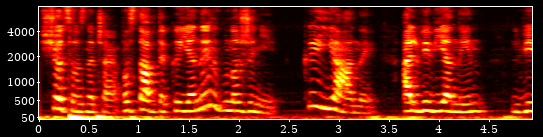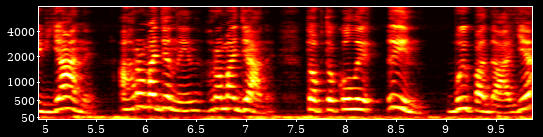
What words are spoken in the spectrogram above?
Що це означає? Поставте киянин в множині. Кияни, а львів'янин львів'яни, а громадянин громадяни. Тобто, коли ин випадає,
